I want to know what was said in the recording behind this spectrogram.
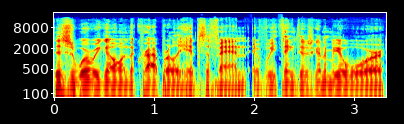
This is where we go when the crap really hits the fan. If we think there's going to be a war,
